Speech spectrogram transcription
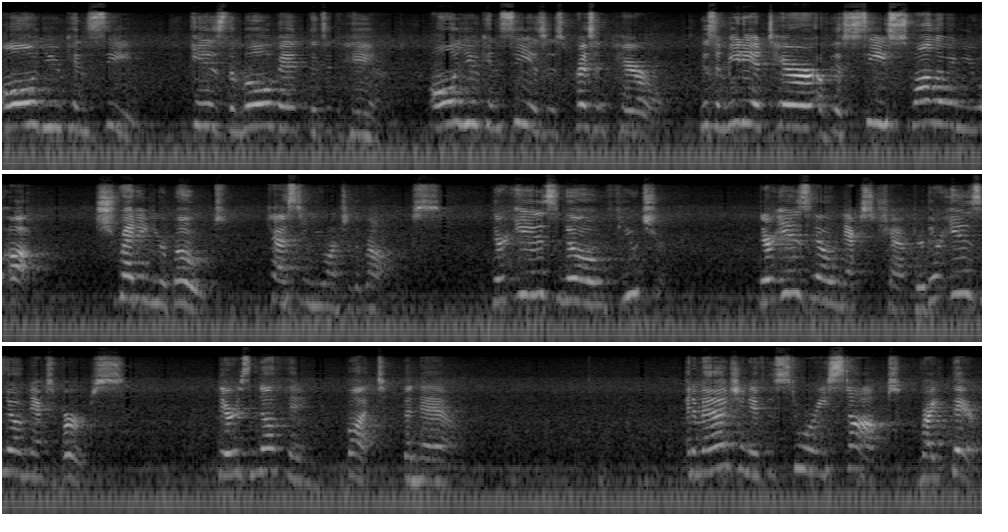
All you can see is the moment that's at hand. All you can see is this present peril, this immediate terror of this sea swallowing you up, shredding your boat, casting you onto the rocks. There is no future. There is no next chapter. There is no next verse. There is nothing but the now. And imagine if the story stopped right there.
